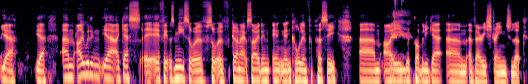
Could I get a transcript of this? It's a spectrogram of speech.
Yeah. Yeah, um, I wouldn't. Yeah, I guess if it was me, sort of, sort of going outside and, and, and calling for pussy, um, I would probably get um, a very strange look.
